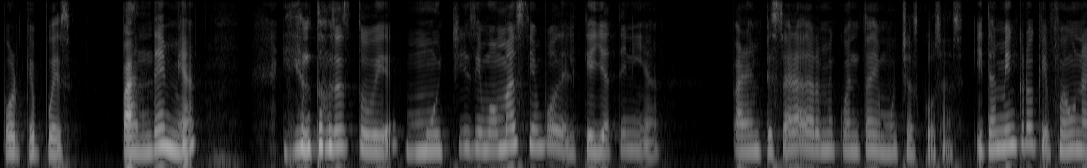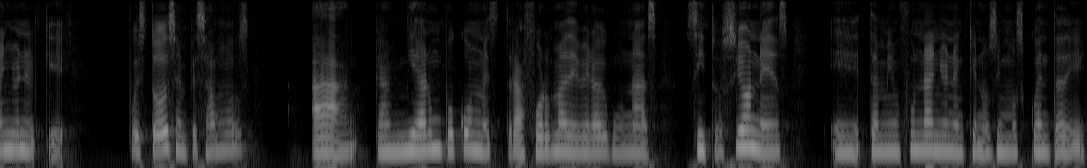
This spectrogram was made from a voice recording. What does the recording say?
Porque pues pandemia y entonces tuve muchísimo más tiempo del que ya tenía para empezar a darme cuenta de muchas cosas. Y también creo que fue un año en el que pues todos empezamos a cambiar un poco nuestra forma de ver algunas situaciones. Eh, también fue un año en el que nos dimos cuenta de,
